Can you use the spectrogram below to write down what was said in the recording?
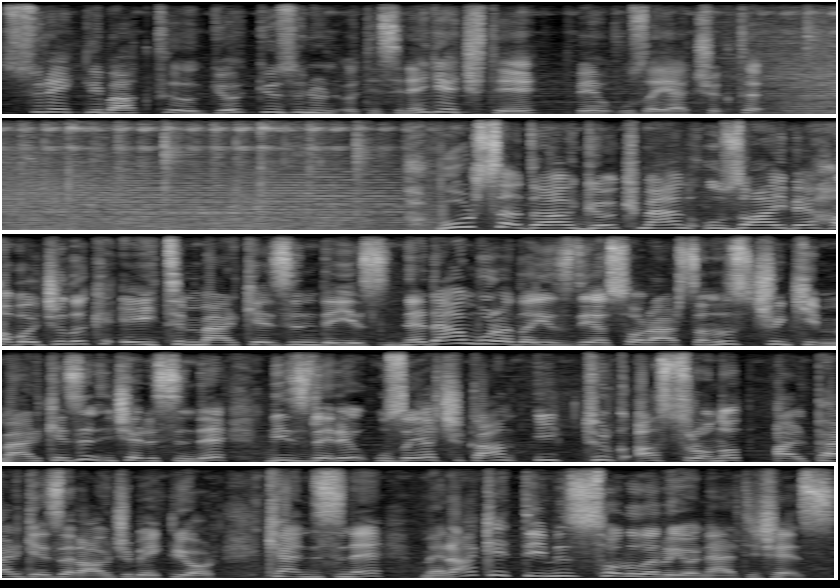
Sürekli baktığı gökyüzünün ötesine geçti ve uzaya çıktı. Bursa'da Gökmen Uzay ve Havacılık Eğitim Merkezi'ndeyiz. Neden buradayız diye sorarsanız çünkü merkezin içerisinde bizleri uzaya çıkan ilk Türk astronot Alper Gezer Avcı bekliyor. Kendisine merak ettiğimiz soruları yönelteceğiz.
